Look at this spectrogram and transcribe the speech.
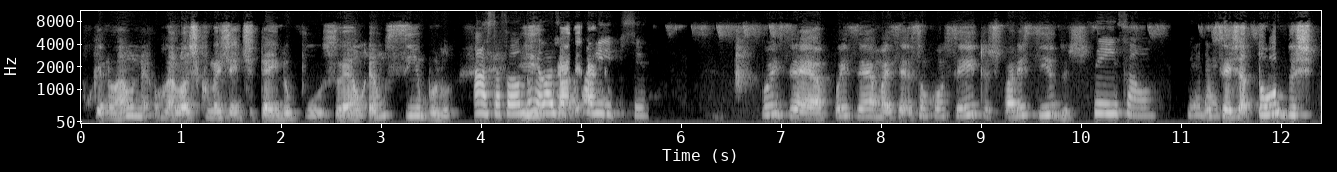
Porque não é um, um relógio como a gente tem no pulso, é, é um símbolo. Ah, você está falando e do relógio cada, apocalipse. Pois é, pois é, mas é, são conceitos parecidos. Sim, são. Verdade. Ou seja, todos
